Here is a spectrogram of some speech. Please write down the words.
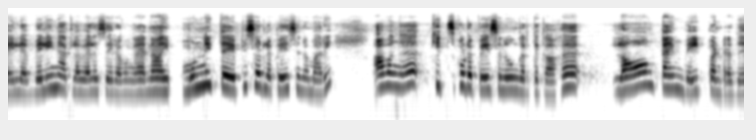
இல்லை வெளிநாட்டில் வேலை செய்கிறவங்க நான் முன்னித்த எபிசோடில் பேசின மாதிரி அவங்க கிட்ஸ் கூட பேசணுங்கிறதுக்காக லாங் டைம் வெயிட் பண்ணுறது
